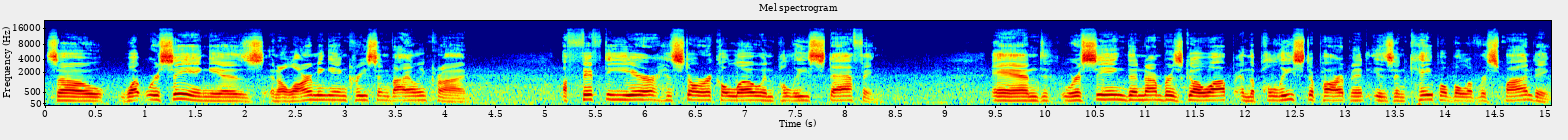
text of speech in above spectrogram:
So, what we're seeing is an alarming increase in violent crime, a 50 year historical low in police staffing, and we're seeing the numbers go up, and the police department is incapable of responding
